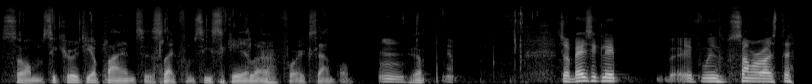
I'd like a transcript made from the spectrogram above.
some security appliances like from Zscaler, for example. Mm. Yep. Yep. So basically, if we summarize the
